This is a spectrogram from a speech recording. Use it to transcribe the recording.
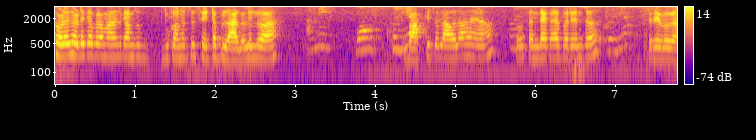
थोड्या थोड्या प्रमाणात आमचं दुकानाचं सेटअप लागलेलो हा खोलूया बाकी तो लावला नाही हा. तो संध्याकाळपर्यंत. रे बघा.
